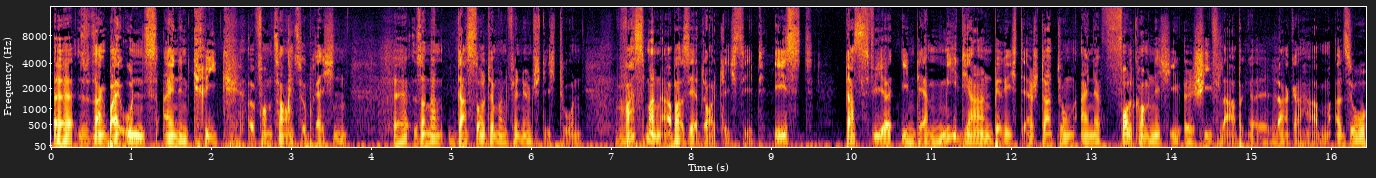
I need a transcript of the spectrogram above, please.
äh, sozusagen bei uns einen Krieg äh, vom Zaun zu brechen. Äh, sondern das sollte man vernünftig tun. Was man aber sehr deutlich sieht, ist, dass wir in der medialen Berichterstattung eine vollkommene äh, Schieflage haben. Also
